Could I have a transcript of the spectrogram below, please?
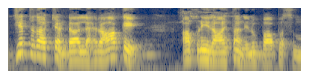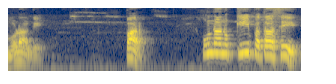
ਜਿੱਤ ਦਾ ਝੰਡਾ ਲਹਿਰਾ ਕੇ ਆਪਣੀ ਰਾਜਧਾਨੀ ਨੂੰ ਵਾਪਸ ਮੁੜਾਂਗੇ। ਪਰ ਉਹਨਾਂ ਨੂੰ ਕੀ ਪਤਾ ਸੀ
